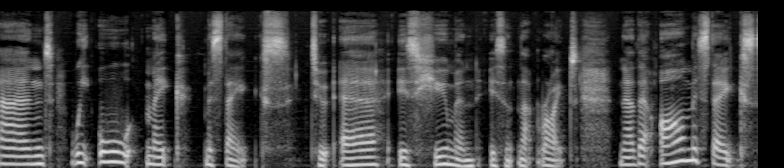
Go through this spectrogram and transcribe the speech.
And we all make mistakes. To err is human, isn't that right? Now, there are mistakes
